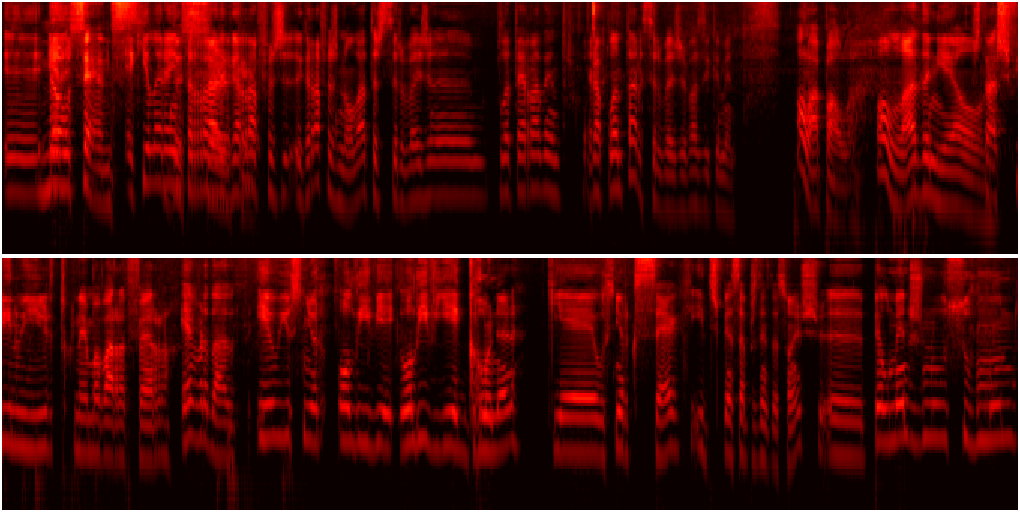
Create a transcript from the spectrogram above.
Eh, No era- sense. Aquilo era enterrar garrafas, garrafas não, latas de cerveja eh, pela terra adentro. Era plantar cerveja, basicamente. Olá, Paula. Olá, Daniel. Estás fino e irto que nem uma barra de ferro. É verdade. Eu e o Sr. Olivier, Olivier Gruner, que é o senhor que se segue e dispensa apresentações, eh, pelo menos no submundo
